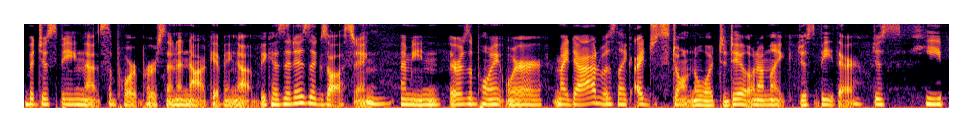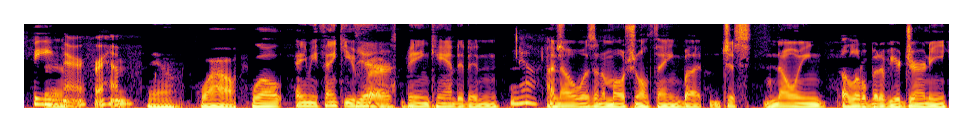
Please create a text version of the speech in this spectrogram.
but just being that support person and not giving up because it is exhausting. I mean, there was a point where my dad was like, I just don't know what to do. And I'm like, just be there. Just keep being there for him. Yeah. Wow. Well, Amie, thank you Yeah. for being candid. And Yeah. I know it was an emotional thing, but just knowing a little bit of your journey,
